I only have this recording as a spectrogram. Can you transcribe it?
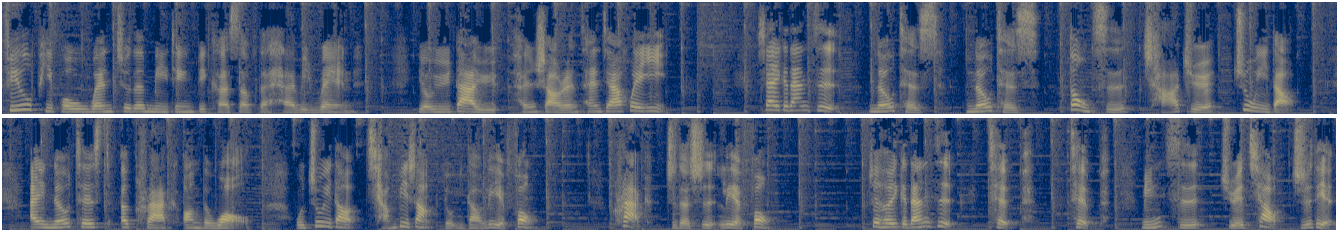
Few people went to the meeting because of the heavy rain。由于大雨，很少人参加会议。下一个单字 notice，notice 动词察觉、注意到。I noticed a crack on the wall。我注意到墙壁上有一道裂缝。Crack 指的是裂缝。最后一个单字 tip，tip 名词诀窍、指点。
